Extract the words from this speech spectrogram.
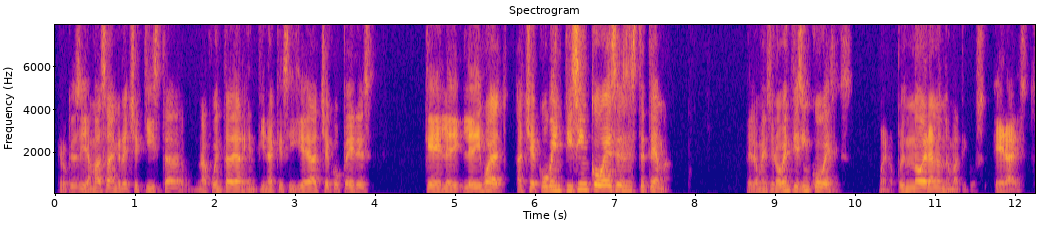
creo que se llama Sangre Chequista, una cuenta de Argentina que sigue a Checo Pérez, que le, le dijo a, Checo 25 veces este tema. Se lo mencionó 25 veces. Bueno, pues no eran los neumáticos, era esto.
